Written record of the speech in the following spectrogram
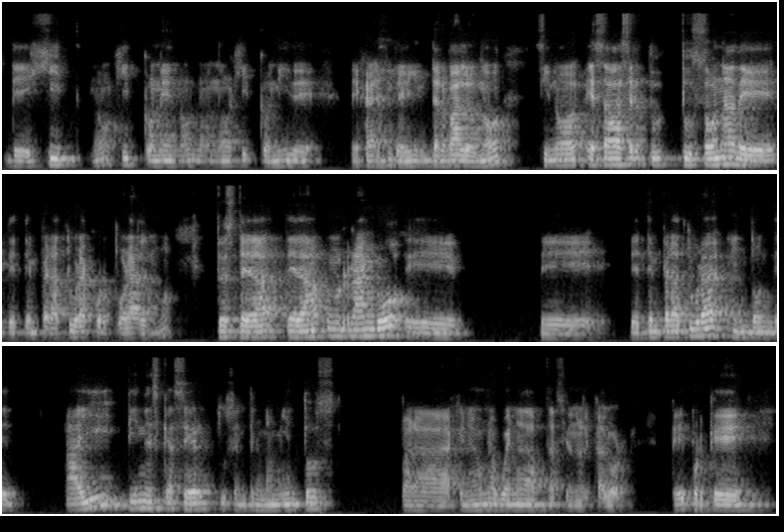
de hit, ¿no? Hit con E, ¿no? No, no hit con I de, de, de intervalos, ¿no? Sino esa va a ser tu, tu zona de, de, temperatura corporal, ¿no? Entonces te da, te da un rango eh, de, de temperatura en donde ahí tienes que hacer tus entrenamientos para generar una buena adaptación al calor, ¿ok? Porque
